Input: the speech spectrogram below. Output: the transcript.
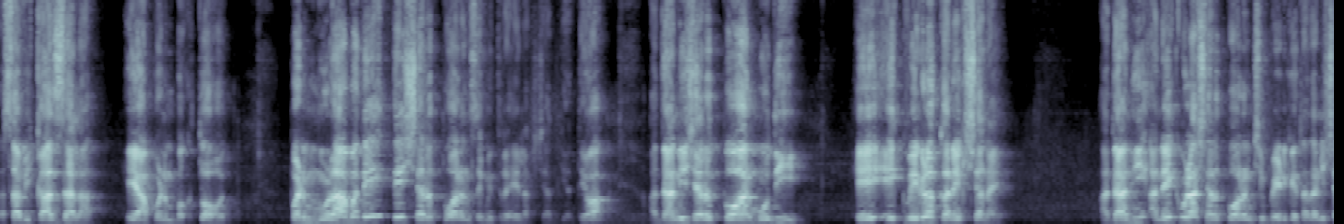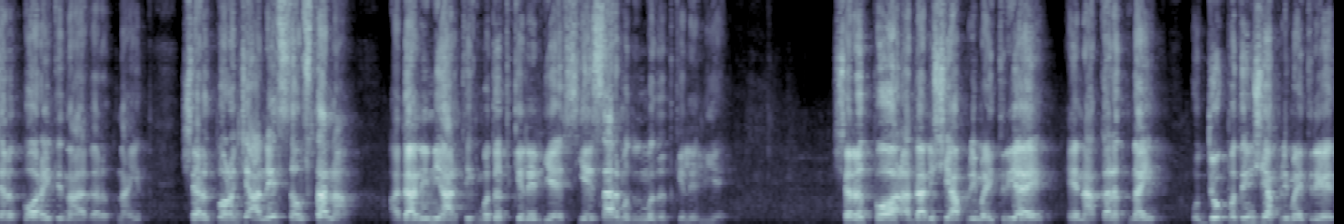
कसा विकास झाला हे आपण बघतो आहोत. पण मुळामध्ये ते शरद पवारांचे मित्र हे लक्षात घ्या. तेव्हा अदानी शरद पवार मोदी हे एक वेगळं कनेक्शन आहे. अदानी अनेक वेळा शरद पवारांची भेट घेतात आणि शरद पवारही ते नाकारत नाहीत. शरद पवारांच्या अनेक संस्थांना अदानींनी आर्थिक मदत केलेली आहे सी एस आरमधून मदत केलेली आहे. शरद पवार अदानीशी आपली मैत्री आहे हे नाकारत नाहीत. उद्योगपतींशी आपली मैत्री आहेत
